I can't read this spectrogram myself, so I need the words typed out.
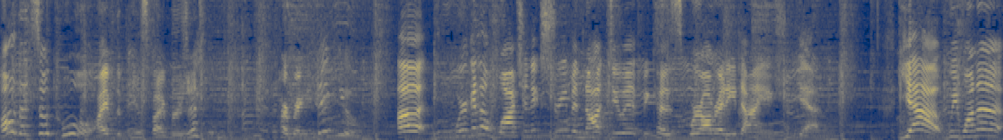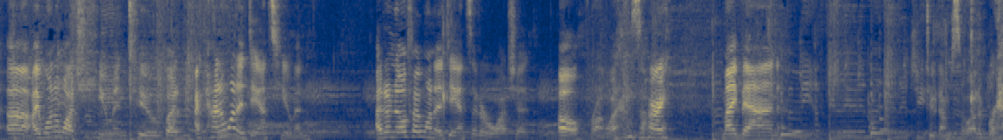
Oh, that's so cool. I have the PS5 version. Heartbreaking. Thank you. Uh, we're gonna watch an extreme and not do it because we're already dying. Yeah. Yeah, we wanna. Uh, I wanna watch Human too, but I kind of want to dance Human. I don't know if I want to dance it or watch it. Oh, wrong one. Sorry, my bad. Dude, I'm so out of breath.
